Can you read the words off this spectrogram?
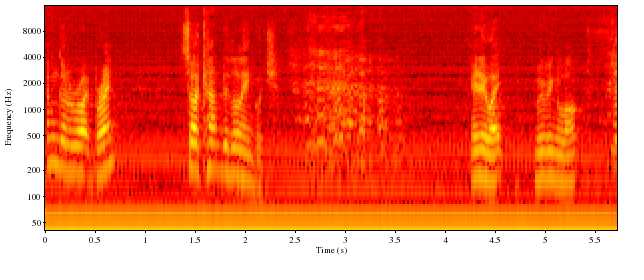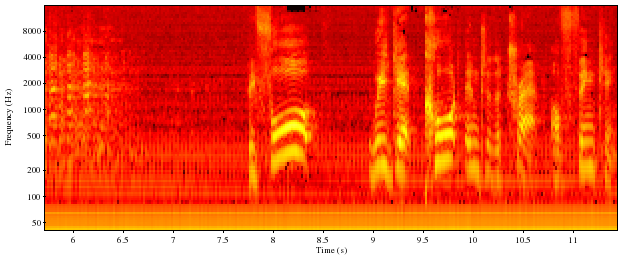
Haven't got a right brain, so I can't do the language. Anyway, moving along. Before we get caught into the trap of thinking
